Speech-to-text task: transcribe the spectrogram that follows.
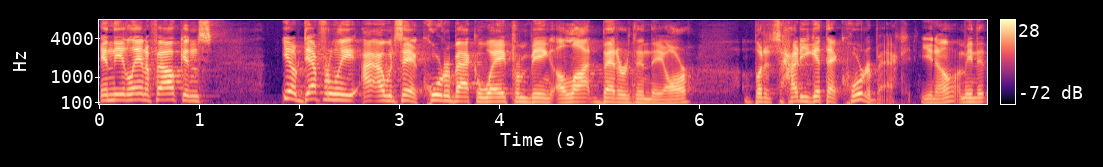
And the Atlanta Falcons, you know, definitely, I would say a quarterback away from being a lot better than they are. But it's how do you get that quarterback? You know, I mean, it,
